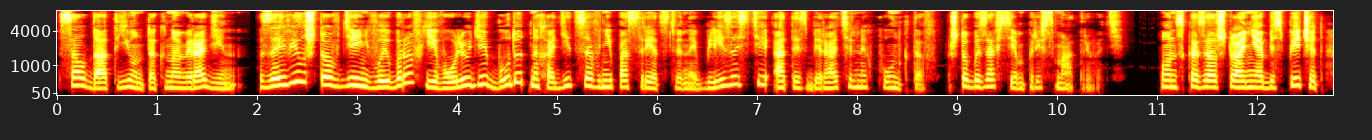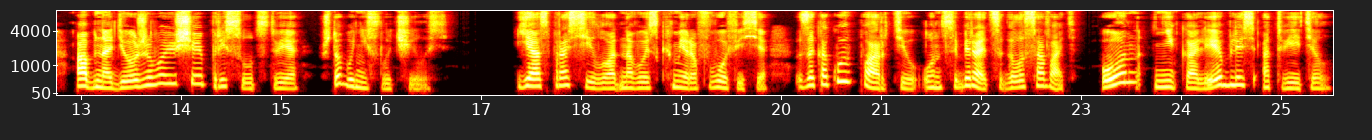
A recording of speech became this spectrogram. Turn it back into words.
солдат юнток номер один, заявил, что в день выборов его люди будут находиться в непосредственной близости от избирательных пунктов, чтобы за всем присматривать. Он сказал, что они обеспечат обнадеживающее присутствие, что бы ни случилось. Я спросил у одного из кхмеров в офисе, за какую партию он собирается голосовать. Он, не колеблясь, ответил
